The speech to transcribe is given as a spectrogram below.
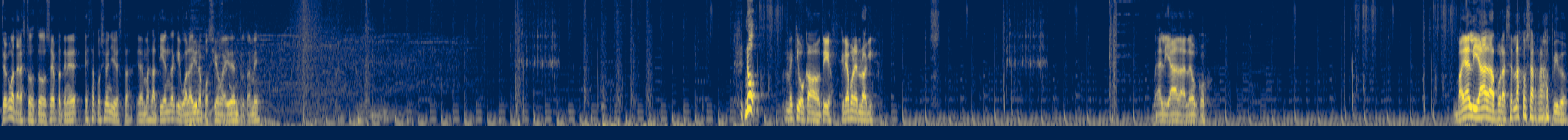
Tengo que matar a estos dos, eh Para tener esta poción y esta. Y además la tienda que igual hay una poción ahí dentro también ¡No! Me he equivocado, tío. Quería ponerlo aquí. Vaya liada, loco. Vaya liada por hacer las cosas rápido.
